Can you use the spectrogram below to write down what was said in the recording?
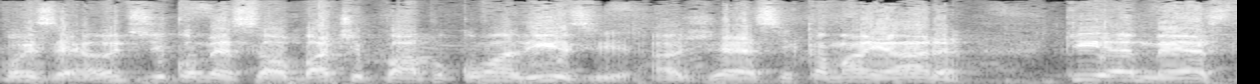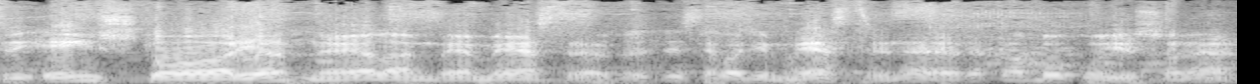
Pois é, antes de começar o bate-papo com a Lise, a Jéssica Maiara, que é mestre em História, né? Ela é mestra, esse negócio de mestre, né? Acabou com isso, né?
